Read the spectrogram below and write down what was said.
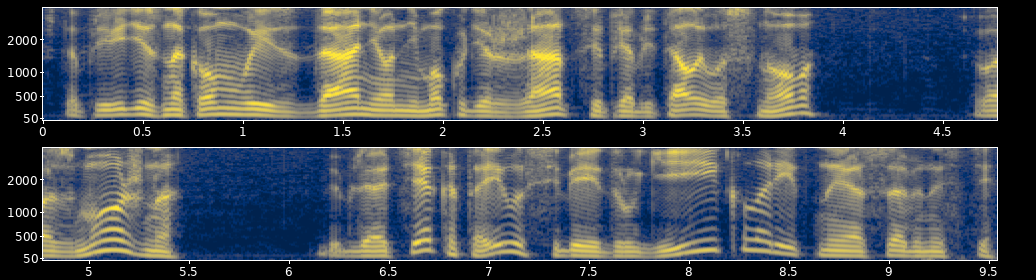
что при виде знакомого издания он не мог удержаться и приобретал его снова. Возможно, библиотека таила в себе и другие колоритные особенности.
